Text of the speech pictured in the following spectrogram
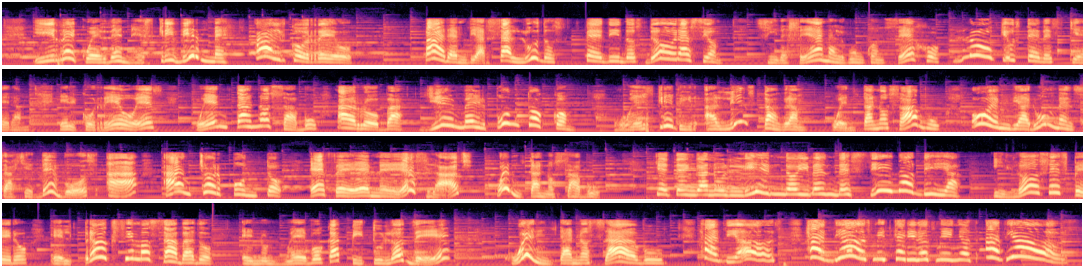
Y recuerden escribirme al correo para enviar saludos, pedidos de oración. Si desean algún consejo, lo que ustedes quieran. El correo es cuéntanosabu.gmail.com o escribir al Instagram Cuéntanos Abu o enviar un mensaje de voz a anchor.fm slash Cuéntanos Abu. Que tengan un lindo y bendecido día y los espero el próximo sábado en un nuevo capítulo de Cuéntanos Abu. Adiós, adiós mis queridos niños, adiós.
